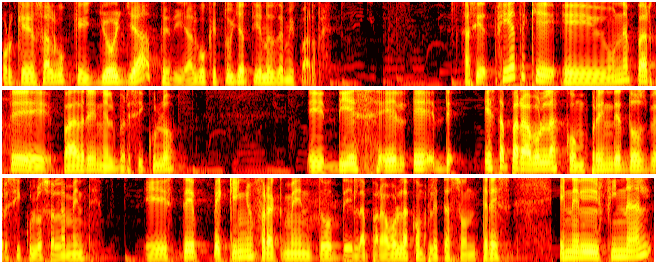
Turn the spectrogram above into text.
porque es algo que yo ya te di, algo que tú ya tienes de mi parte. Así. Fíjate que eh, una parte padre en el versículo eh, 10, el, eh, de- esta parábola comprende dos versículos solamente. Este pequeño fragmento de la parábola completa son tres. En el final,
